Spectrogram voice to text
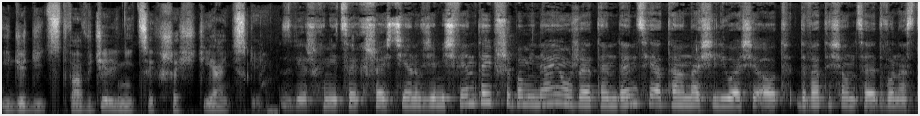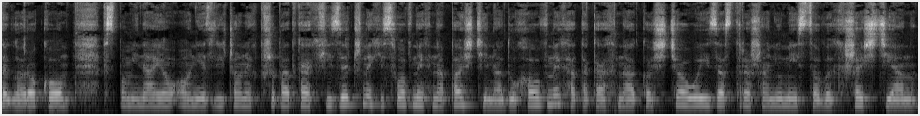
i dziedzictwa w dzielnicy chrześcijańskiej. Zwierzchnicy chrześcijan w Ziemi Świętej przypominają, że tendencja ta nasiliła się od 2012 roku. Wspominają o niezliczonych przypadkach fizycznych i słownych napaści na duchownych, atakach na kościoły i zastraszaniu miejscowych chrześcijan.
